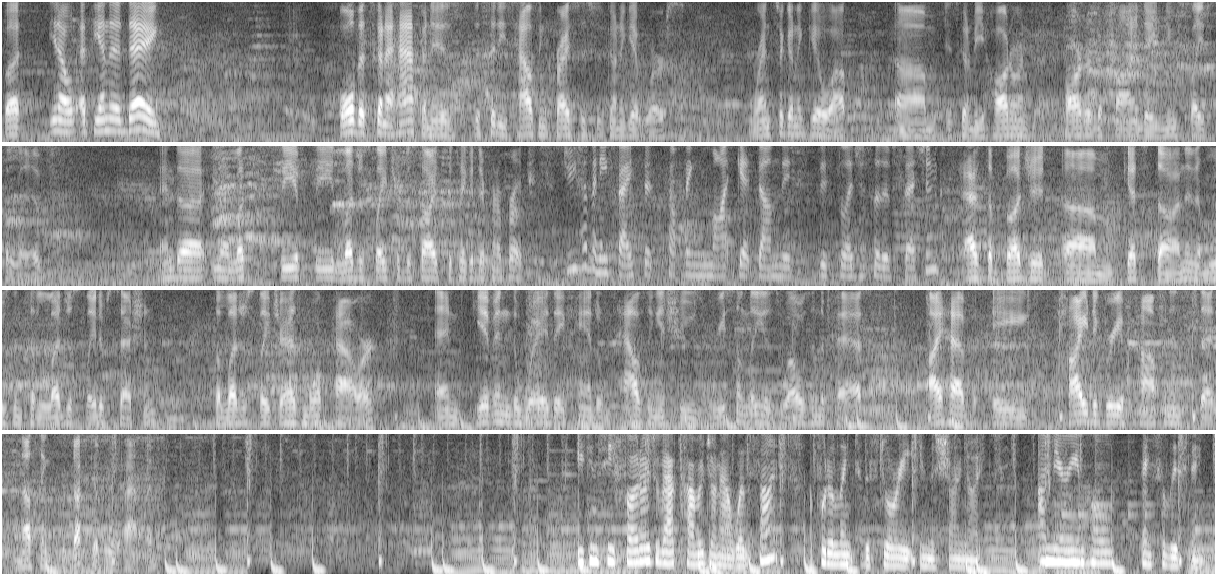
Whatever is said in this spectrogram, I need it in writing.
But, you know, at the end of the day, all that's going to happen is the city's housing crisis is going to get worse. Rents are going to go up. Um, it's going to be harder and harder to find a new place to live. And uh, you know, let's see if the legislature decides to take a different approach. Do you have any faith that something might get done this this legislative session? As the budget um, gets done and it moves into the legislative session, the legislature has more power. And given the way they've handled housing issues recently as well as in the past, I have a high degree of confidence that nothing productive will happen. You can see photos of our coverage on our website. I've put a link to the story in the show notes. I'm Miriam Hall. Thanks for listening.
